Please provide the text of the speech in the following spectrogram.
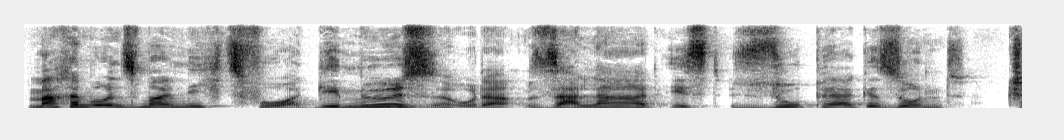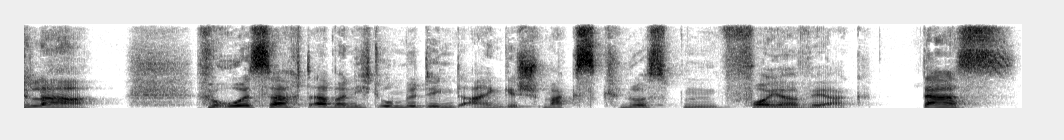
Machen wir uns mal nichts vor. Gemüse oder Salat ist super gesund. Klar. Verursacht aber nicht unbedingt ein Geschmacksknospenfeuerwerk. Das,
